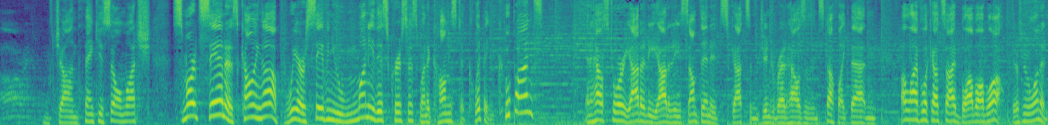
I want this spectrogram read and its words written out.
All right. John, thank you so much. Smart Santa's coming up. We are saving you money this Christmas when it comes to clipping coupons and house tour, yada yada something. It's got some gingerbread houses and stuff like that, and a live look outside, blah, blah, blah. There's New London.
